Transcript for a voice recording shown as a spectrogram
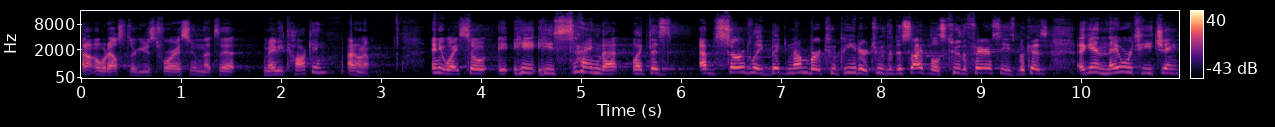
I don't know what else they're used for. I assume that's it. Maybe talking? I don't know. Anyway, so he, he's saying that like this absurdly big number to Peter, to the disciples, to the Pharisees, because again, they were teaching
